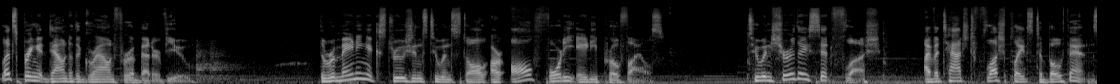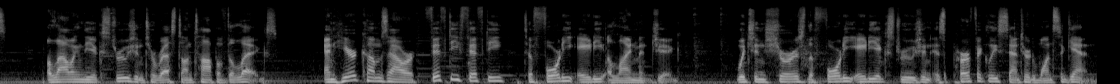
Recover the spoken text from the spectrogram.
let's bring it down to the ground for a better view. The remaining extrusions to install are all 4080 profiles. To ensure they sit flush, I've attached flush plates to both ends, allowing the extrusion to rest on top of the legs. And here comes our 50-50 to 40-80 alignment jig, which ensures the 40-80 extrusion is perfectly centered once again.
